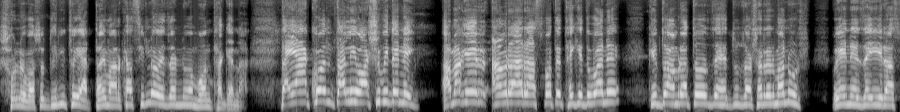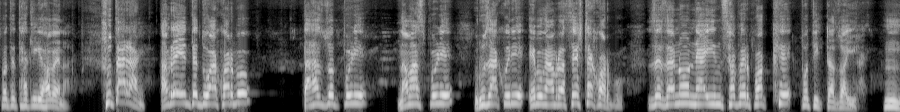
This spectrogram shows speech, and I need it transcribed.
ষোলো বছর ধরে তো একটাই মার্কা ছিল এই জন্য মন থাকে না। তাই এখন তাহলে অসুবিধে নেই। আমাদের আমরা রাজপথে থেকে দেবানে কিন্তু আমরা তো যেহেতু যশোরের মানুষ ওই এনে যে এই রাজপথে থাকলে হবে না। সুতরাং আমরা এতে দোয়া করব তাহাজ্জত পড়ে নামাজ পড়ে রোজা করে এবং আমরা চেষ্টা করব যে যেন ন্যায় ইনসাফের পক্ষে প্রতীকটা জয়ী হয়। হুম।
